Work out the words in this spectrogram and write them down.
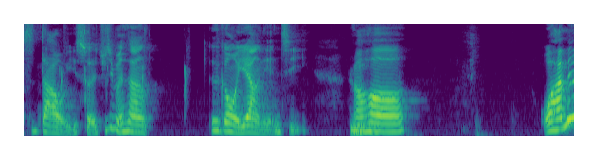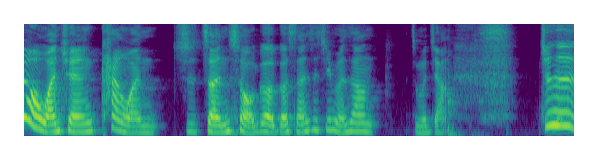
是大我一岁，就基本上是跟我一样年纪。然后我还没有完全看完整整首歌歌词，但是基本上怎么讲，就是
